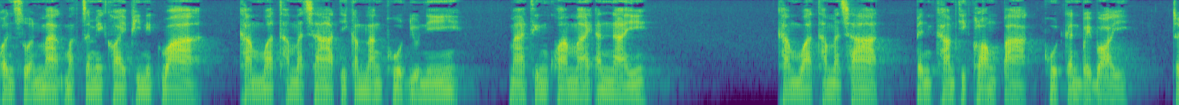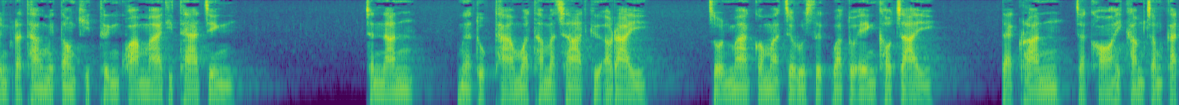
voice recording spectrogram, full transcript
คนส่วนมากมักจะไม่ค่อยพินิษว่าคำว่าธรรมชาติที่กำลังพูดอยู่นี้ มาถึงความหมายอันไหน คำว่าธรรมชาติ เป็นคำที่คล่องปากพูดกันบ่อยๆ จนกระทั่งไม่ต้องคิดถึงความหมายที่แท้จริง ฉะนั้นเมื่อถูกถามว่าธรรมชาติคืออะไร ส่วนมากก็มักจะรู้สึกว่าตัวเองเข้าใจ แต่ครั้นจะขอให้คำจำกัด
